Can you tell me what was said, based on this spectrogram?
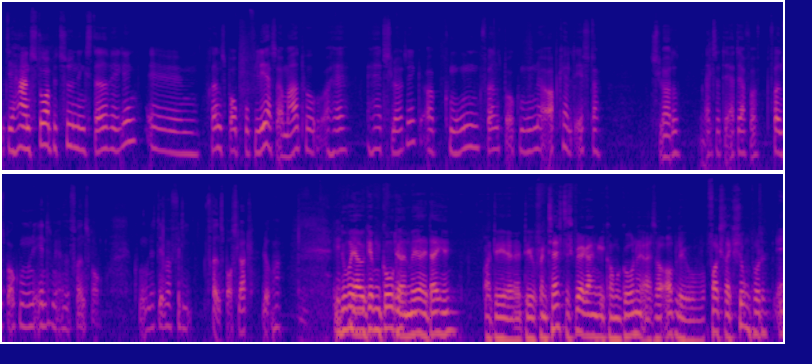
Det har en stor betydning stadigvæk. Ikke? Øh, Fredensborg profilerer sig jo meget på at have, have et slot, ikke? og kommunen, Fredensborg Kommune, er opkaldt efter slottet. Altså det er derfor Fredensborg Kommune endte med at hedde Fredensborg Kommune. Det var fordi Fredensborg Slot lå her. Nu var jeg jo igennem gågaden med jer i dag, ikke? Og det, er- det er jo fantastisk hver gang I kommer gående, altså at opleve folks reaktion på det. Ja.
